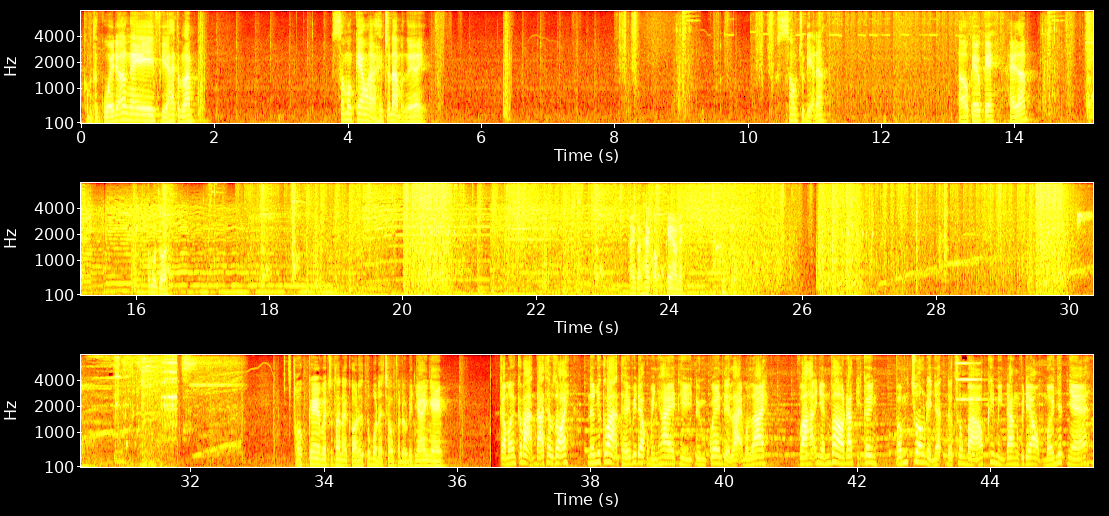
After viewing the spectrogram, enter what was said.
Còn một thằng cuối nữa ngay phía 285. Xong băng keo hả hay chỗ nào mọi người ơi? Sau trụ điện á? À ok ok, hay lắm. Có một rồi. Anh còn hai quả bóng keo này. ok và chúng ta đã có được top 1 ở trong phần đấu đấy nha anh em. Cảm ơn các bạn đã theo dõi. Nếu như các bạn thấy video của mình hay thì đừng quên để lại một like và hãy nhấn vào đăng ký kênh, bấm chuông để nhận được thông báo khi mình đăng video mới nhất nhé.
